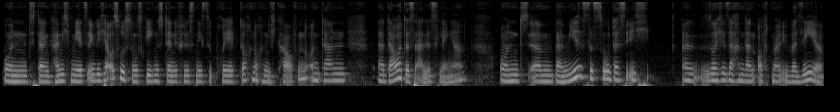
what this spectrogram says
und dann kann ich mir jetzt irgendwelche Ausrüstungsgegenstände für das nächste Projekt doch noch nicht kaufen und dann äh, dauert das alles länger. Und ähm, bei mir ist es so, dass ich äh, solche Sachen dann oft mal übersehe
